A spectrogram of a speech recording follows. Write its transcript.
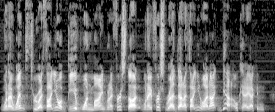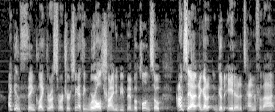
when I went through, I thought, you know be of one mind. When I first thought, when I first read that, I thought, you know what, I, yeah, okay, I can, I can think like the rest of our church thing. I think we're all trying to be biblical. And so I would say I, I got a good 8 out of 10 for that.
